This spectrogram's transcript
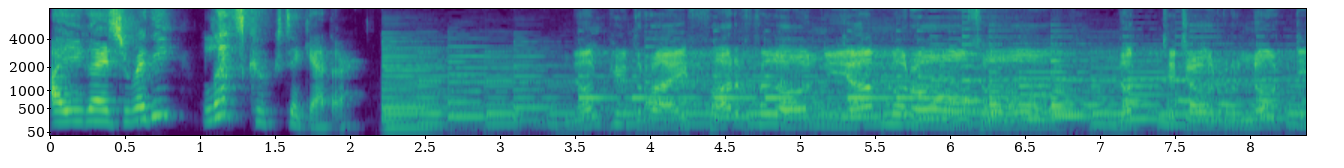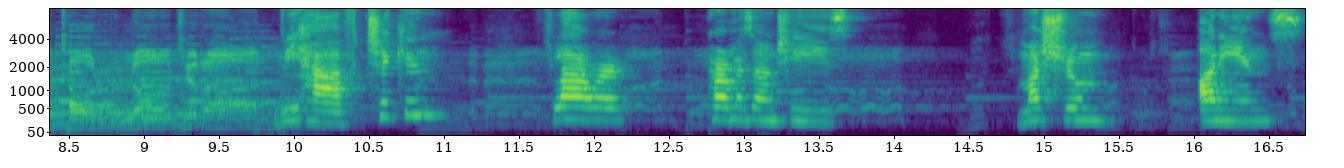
Are you guys ready? Let's cook together. Non più farfalloni amoroso, notte giorno di torno girando. We have chicken, flour, parmesan cheese, mushroom, onions,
